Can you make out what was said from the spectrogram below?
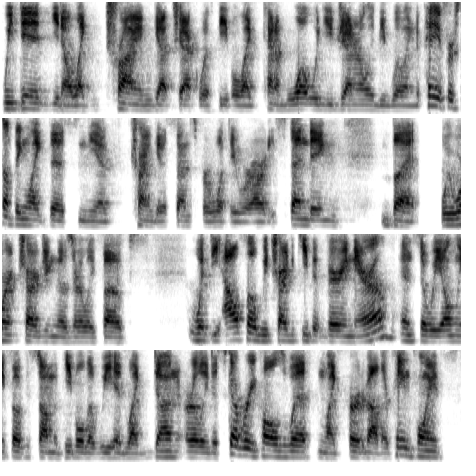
We did, you know, like try and gut check with people, like kind of what would you generally be willing to pay for something like this and, you know, try and get a sense for what they were already spending. But we weren't charging those early folks. With the alpha, we tried to keep it very narrow. And so we only focused on the people that we had like done early discovery calls with and like heard about their pain points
